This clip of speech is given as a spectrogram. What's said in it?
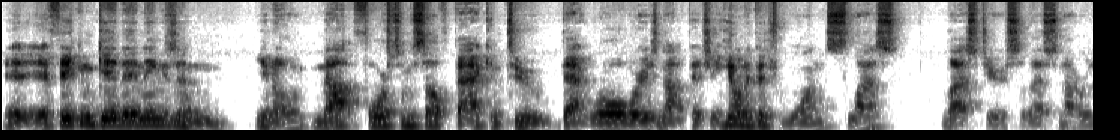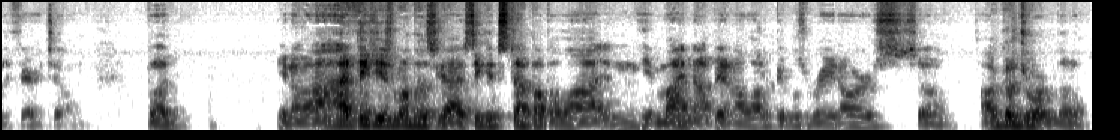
if he can get innings and you know not force himself back into that role where he's not pitching, he only pitched once last last year, so that's not really fair to him. But you know, I think he's one of those guys. He could step up a lot, and he might not be on a lot of people's radars. So I'll go Jordan Little.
